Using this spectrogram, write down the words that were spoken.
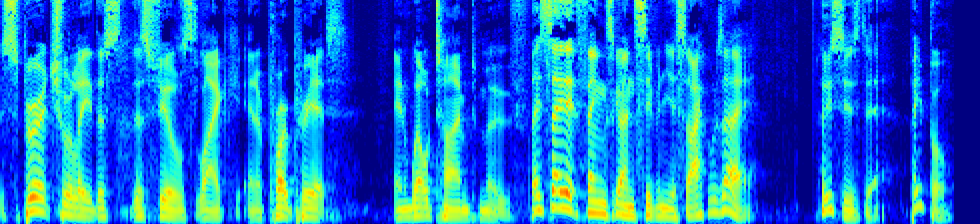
spiritually, this this feels like an appropriate and well timed move. They say that things go in seven year cycles, eh? Who says that? People.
